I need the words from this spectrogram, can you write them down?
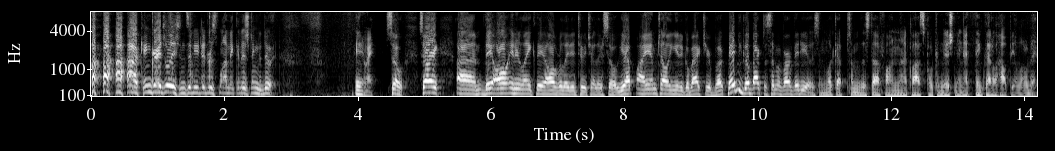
Congratulations, and you did respondent conditioning to do it. Anyway, so sorry, um, they all interlink, they all related to each other. So, yep, I am telling you to go back to your book. Maybe go back to some of our videos and look up some of the stuff on uh, classical conditioning. I think that'll help you a little bit.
